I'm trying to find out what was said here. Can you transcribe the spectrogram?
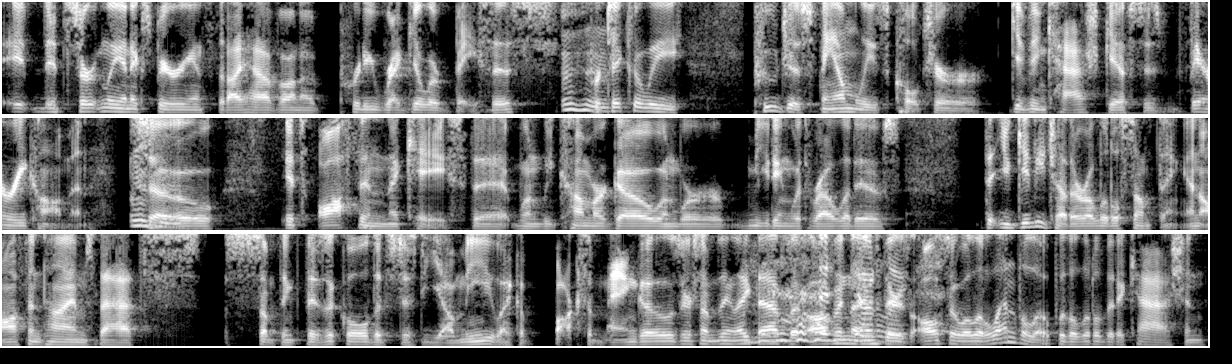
it, it's certainly an experience that I have on a pretty regular basis. Mm-hmm. Particularly, Pooja's family's culture, giving cash gifts is very common. Mm-hmm. So it's often the case that when we come or go and we're meeting with relatives, that you give each other a little something, and oftentimes that's something physical that's just yummy, like a box of mangoes or something like that. But oftentimes Totally. there's also a little envelope with a little bit of cash and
